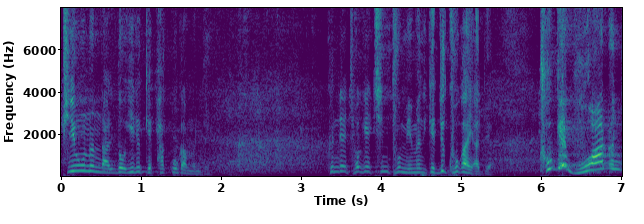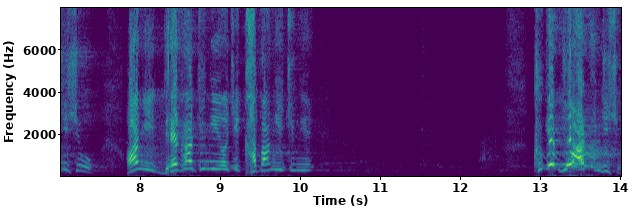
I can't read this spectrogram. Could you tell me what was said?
비 오는 날도 이렇게 받고 가면 돼. 근데 저게 진품이면 이렇게 넣고 가야 돼. 그게 뭐 하는 짓이오? 아니, 내가 중요하지, 가방이 중요해? 그게 뭐 하는 짓이오?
